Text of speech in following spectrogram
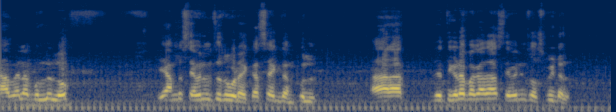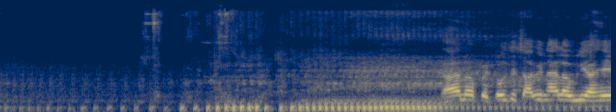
आता बोललो लोक. हे आमचं सेव्हन हिल्स रोड आहे कसं एकदम फुल तिकडे बघा सेव्हन हिल्स हॉस्पिटल काय आलं? पेट्रोलची चावी नाही लावली आहे.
